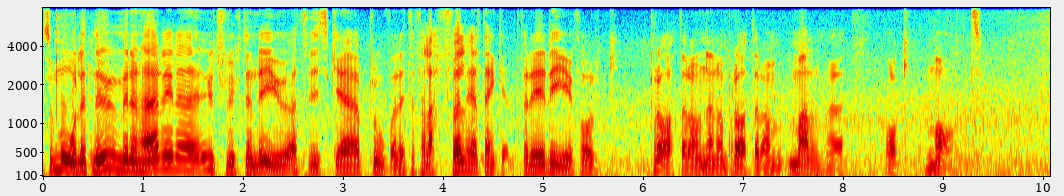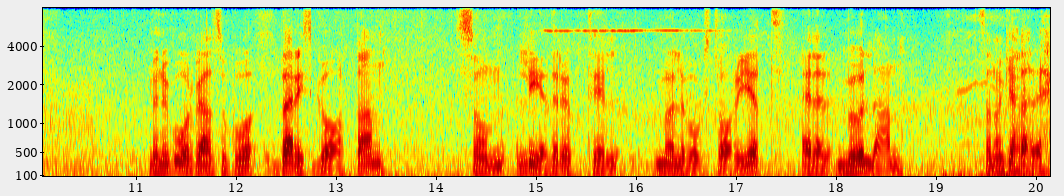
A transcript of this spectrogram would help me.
Så målet nu med den här lilla utflykten det är ju att vi ska prova lite falafel helt enkelt. För det är det folk pratar om när de pratar om Malmö och mat. Men nu går vi alltså på Bergsgatan som leder upp till Möllevågstorget. Eller Mullan som de kallar det.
